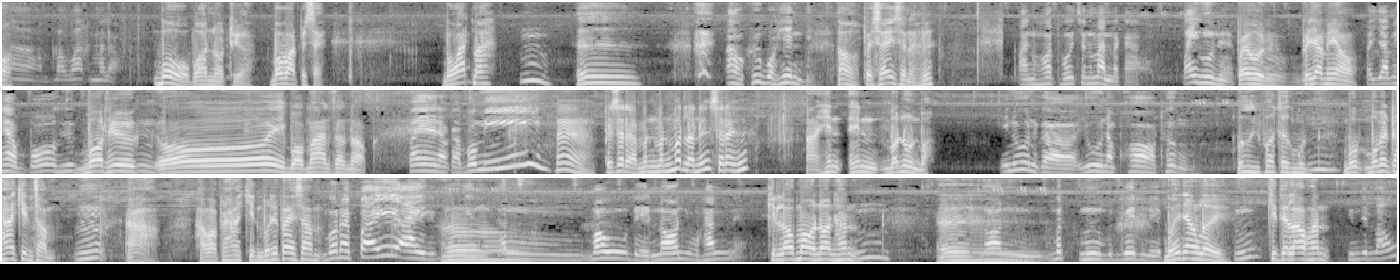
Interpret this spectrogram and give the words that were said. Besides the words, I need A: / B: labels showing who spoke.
A: ปอ
B: บาวัดมาแล้ว
A: โบบ่นอเถื่อบ่วัดไปใส่บ่วัดมา
B: อืม
A: เออ
B: อ้าวคือบ่เห็นดิ
A: เอ้าไปใส่ซะนะฮะ
B: อันฮอดโหยชนมันละกะไปหูเนี่ย
A: ไปหุ่นไปย่ำให้เอา
B: ไปยำแฮวบ่คือ
A: บ่ถึก
B: อืม
A: โอ้ยบ่ม่านสำนอก
B: ไปแล้วก็บ่มี
A: เออไปซะดะมันมันหมดแล้วนึซะดะฮะอ่าเห็นเห็นบ่นู่นบ่
B: อีนู่นก็อยู่นำพ่อเทึง
A: เอ้ยพ่อเทิงหุ่น
B: อืม
A: บ่บ่แม่นไปหากินซ้ำ
B: อืม
A: อ้าวหาว่าไปหากินบ่ได้ไปซ้ำ
B: บ่ได้ไปไอ้
A: เออ
B: กินอันเมาเดนอนอยู่หันเนี่ย
A: กินเหล้าเมานอนหั่น
B: อืม
A: เออน
B: อนมืดมือมืดเว้นเลย
A: บ่เฮ็ดหยังเลย
B: อืม
A: กินแต่เหล้าหั่น
B: กินแต่เหล้า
